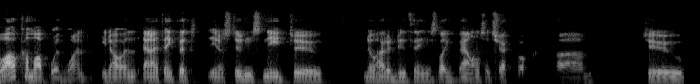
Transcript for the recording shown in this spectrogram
Well, I'll come up with one, you know, and, and I think that, you know, students need to know how to do things like balance a checkbook, um, to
